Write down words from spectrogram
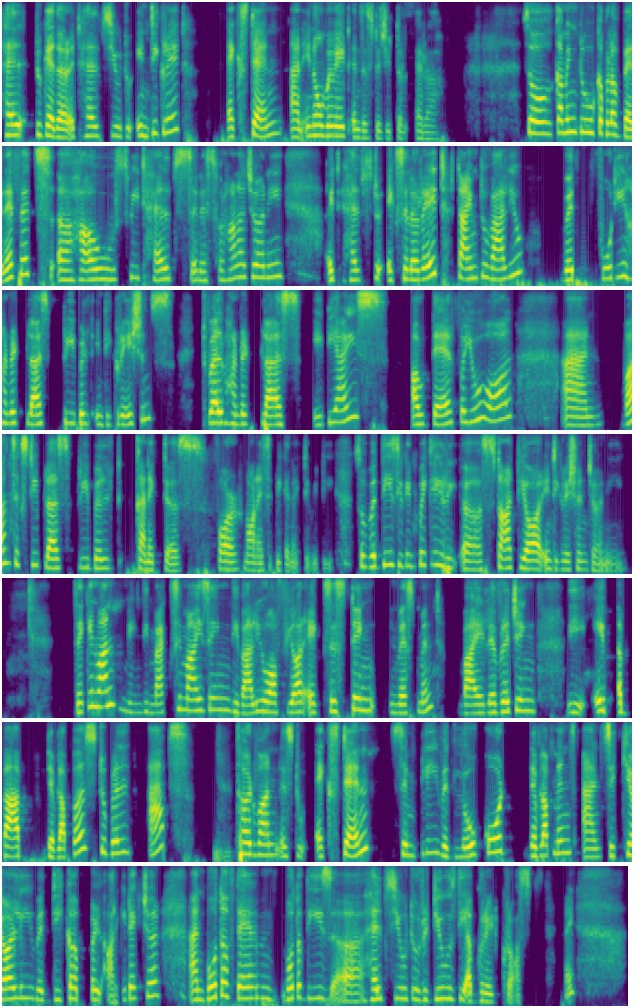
Help together. It helps you to integrate extend and innovate in this digital era. So coming to a couple of benefits uh, how suite helps in s4 hana journey. It helps to accelerate time to value with 1400 plus pre-built integrations 1200 plus apis out there for you all. And 160 plus pre-built connectors for non-SAP connectivity. So with these, you can quickly re, uh, start your integration journey. Second one being the maximizing the value of your existing investment by leveraging the ABAP developers to build apps. Mm-hmm. Third one is to extend simply with low code developments and securely with decoupled architecture and both of them both of these uh, helps you to reduce the upgrade costs right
